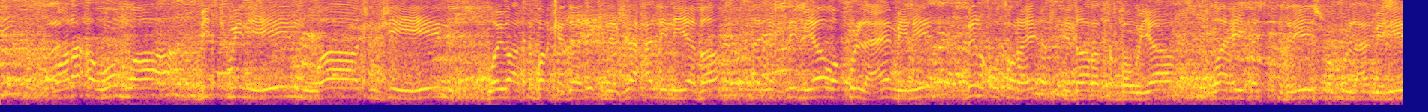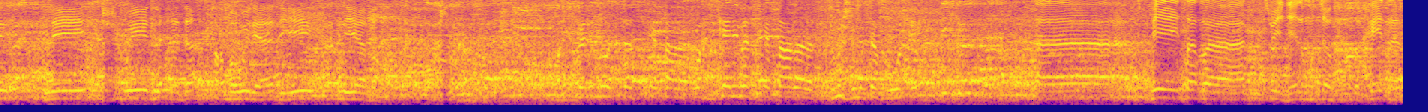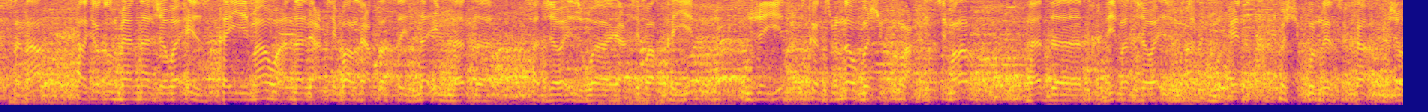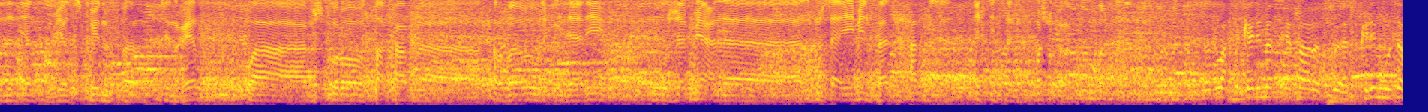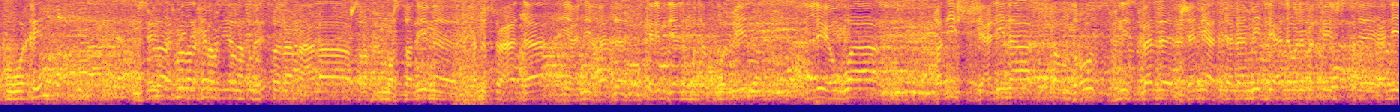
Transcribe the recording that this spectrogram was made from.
وراءهم وبتكوينهم وتوجيههم. ويعتبر كذلك نجاحا للنيابة الإقليمية وكل عاملين من أطر هيئة الإدارة التربوية وهيئة التدريس وكل عاملين لتجويد الأداء التربوي لهذه النيابة شكرا واحد الكلمة أستاذ في اطار واحد الكلمة في اطار تتويج المتفوقين في إطار هذا التتويج ديال المتفوقين هذه السنة. أنا كنظن بأن الجوائز قيمة وأن الاعتبار اللي عطى السيد النائب لهذه الجوائز هو اعتبار قيم وجيد. وكنتمناو باش يكون واحد الاستمرار في هذا تقديم هذه الجوائز للمتفوقين باش يكون الارتقاء بالجوده ديال التربية والتكوين في التنغير ونشكروا الطاقم التربوي والاداري وجميع المساهمين في هذا الحفل الاختتامي وشكرا. أستاذ واحد الكلمة في اطار تكريم المتفوقين بسم الله الرحمن الرحيم. والصلاة والسلام على أشرف المرسلين نحن سعداء يعني بعد التكريم ديال المتفوقين اللي هو غادي يشجع علينا دروس بالنسبة لجميع التلاميذ لأنه لما كاينش يعني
